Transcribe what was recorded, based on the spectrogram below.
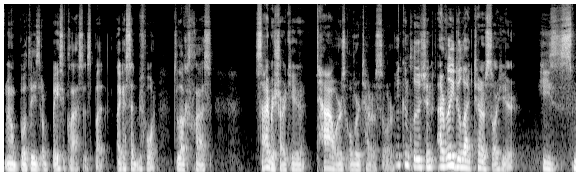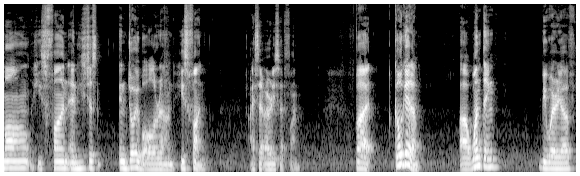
You know, both these are basic classes, but like I said before, deluxe class. Cyber Shark here towers over Terrorsaur. In conclusion, I really do like Terrorsaur here. He's small, he's fun, and he's just enjoyable all around. He's fun. I said I already said fun. But go get him. Uh, one thing, be wary of,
